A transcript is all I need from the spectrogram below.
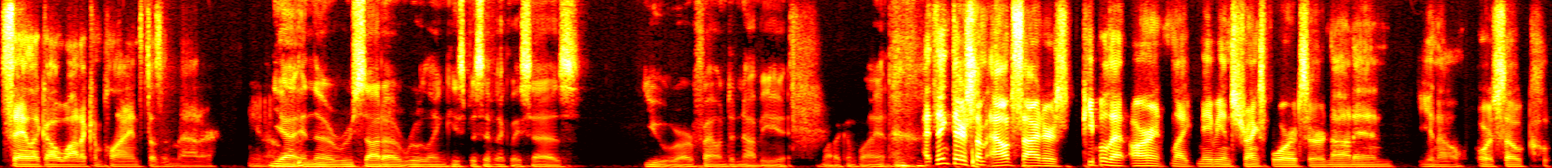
say like, "Oh, WADA compliance doesn't matter." You know? Yeah, in the Rusada ruling, he specifically says you are found to not be WADA compliant. I think there's some outsiders, people that aren't like maybe in strength sports or not in, you know, or so cl-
